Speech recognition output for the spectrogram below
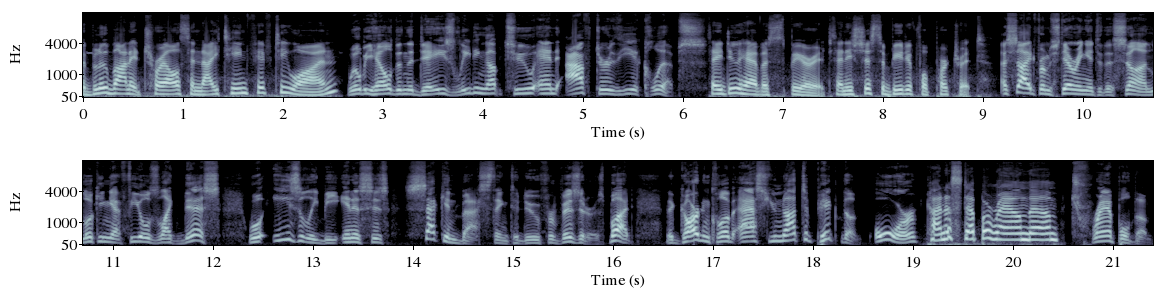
the Bluebonnet Trails in 1951. will be held in the days leading up to and after the eclipse. They do have a spirit, and it's just a beautiful portrait. Aside from staring into the sun, looking at fields like this will easily be Ennis's second best thing to do for visitors. But the garden club asks you not to pick them or Kind of step around them. trample them.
